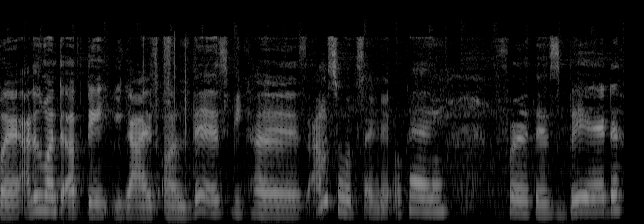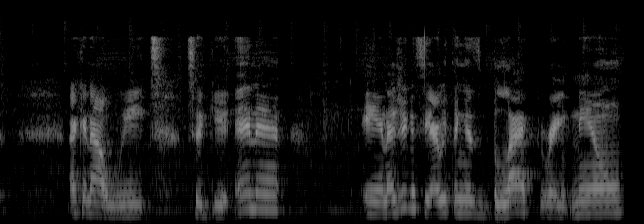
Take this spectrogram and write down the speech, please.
but I just wanted to update you guys on this because I'm so excited, okay, for this bed. I cannot wait to get in it. And as you can see, everything is black right now.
